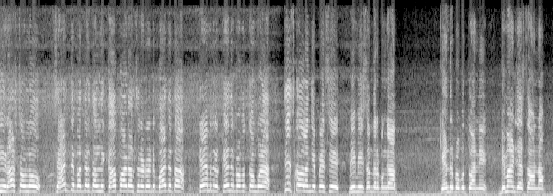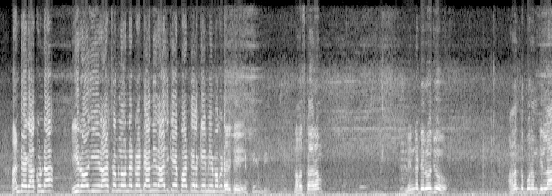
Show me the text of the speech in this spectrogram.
ఈ రాష్ట్రంలో శాంతి భద్రతల్ని కాపాడాల్సినటువంటి బాధ్యత కేంద్ర కేంద్ర ప్రభుత్వం కూడా తీసుకోవాలని చెప్పేసి మేము ఈ సందర్భంగా కేంద్ర ప్రభుత్వాన్ని డిమాండ్ చేస్తూ ఉన్నాం. అంతేకాకుండా ఈరోజు ఈ రాష్ట్రంలో ఉన్నటువంటి అన్ని రాజకీయ పార్టీలకి మేము ఒకటి నమస్కారం. నిన్నటి రోజు అనంతపురం జిల్లా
